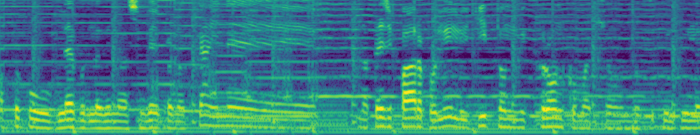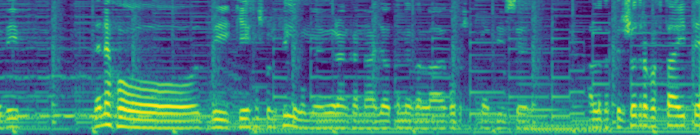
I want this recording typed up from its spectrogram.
αυτό που βλέπω δηλαδή να συμβαίνει πραγματικά είναι να παίζει πάρα πολύ η λογική των μικρών κομματιών του YouTube. Δηλαδή, δεν έχω δει και είχα ασχοληθεί λίγο με δωρεάν κανάλια όταν έβαλα εγώ προσωπικά DSL. Αλλά τα περισσότερα από αυτά είτε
